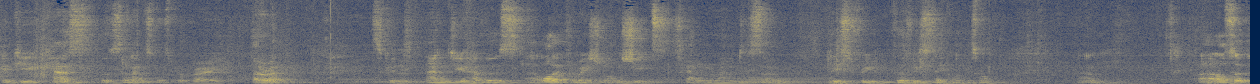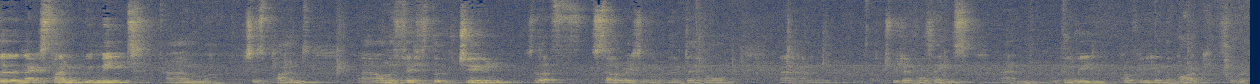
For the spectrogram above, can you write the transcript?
Thank you, Cass. Those announcements were very thorough. It's good. And you have those uh, all information on the sheets scattered around, so please free, feel free to take one as well. Um, uh, also, the next time we meet, um, which is planned uh, on the 5th of June, so that's celebrating the day of all, um, true day of all things, and we're going to be hopefully in the park, so we're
